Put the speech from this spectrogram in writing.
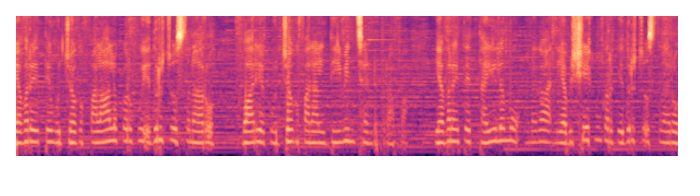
ఎవరైతే ఉద్యోగ ఫలాల కొరకు ఎదురు చూస్తున్నారో వారి యొక్క ఉద్యోగ ఫలాలను దీవించండి ప్రభా. ఎవరైతే తైలము అనగా నీ అభిషేకం కొరకు ఎదురు చూస్తున్నారో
